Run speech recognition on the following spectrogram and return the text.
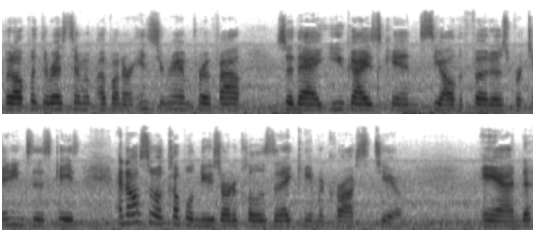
but I'll put the rest of them up on our Instagram profile so that you guys can see all the photos pertaining to this case and also a couple news articles that I came across too. And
